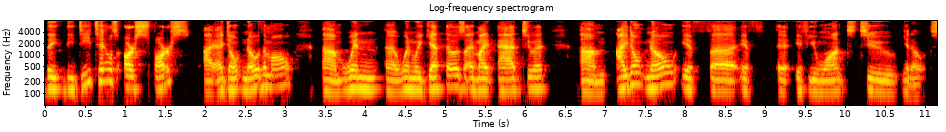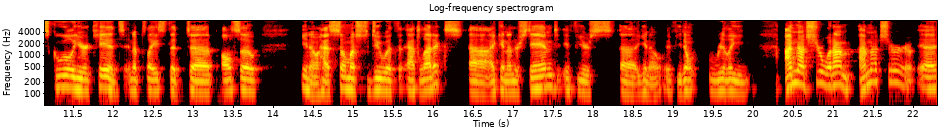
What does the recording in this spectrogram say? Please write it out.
The, the details are sparse. I, I don't know them all. Um, when, uh, when we get those, I might add to it. Um, I don't know if, uh, if, if you want to, you know, school your kids in a place that uh, also you know has so much to do with athletics uh, i can understand if you're uh, you know if you don't really i'm not sure what i'm i'm not sure uh,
